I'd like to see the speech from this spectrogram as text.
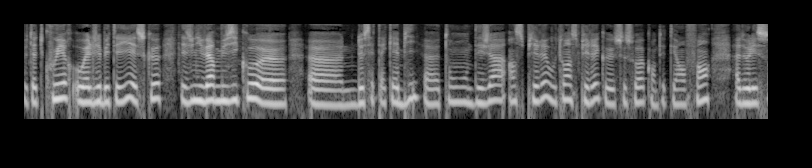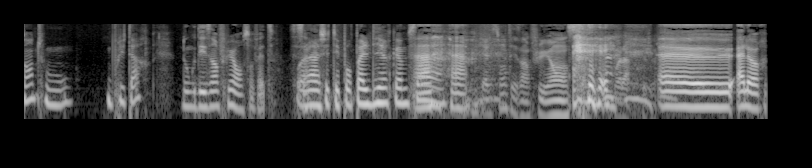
peut-être queer ou LGBTI Est-ce que des univers musicaux euh, euh, de cet acabit t'ont déjà inspiré ou t'ont inspiré, que ce soit quand tu étais enfant, adolescente ou, plus tard? Donc des influences en fait. Voilà, c'était pour pas le dire comme ça. Ah, ah. Quelles sont tes influences Alors,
